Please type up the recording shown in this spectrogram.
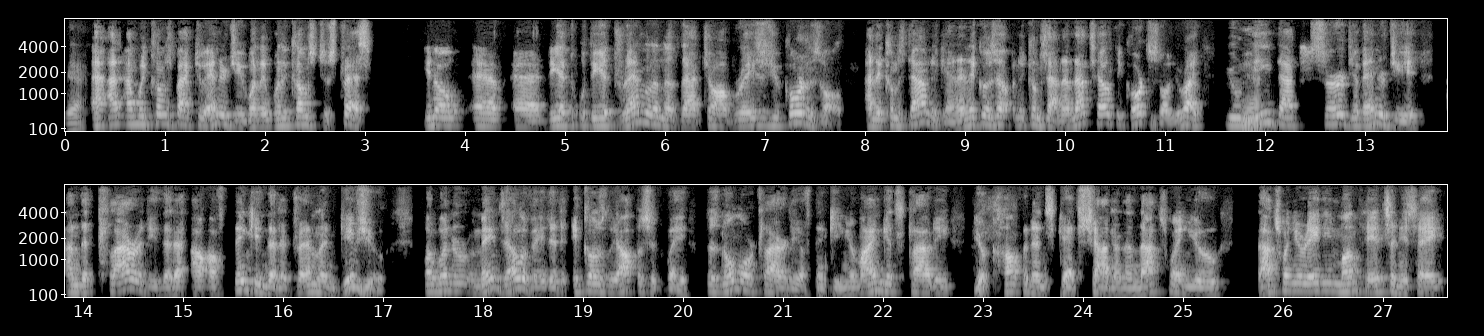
yeah. And, and when it comes back to energy, when it when it comes to stress, you know, uh, uh, the the adrenaline of that job raises your cortisol and it comes down again and it goes up and it comes down and that's healthy cortisol you're right you yeah. need that surge of energy and the clarity that uh, of thinking that adrenaline gives you but when it remains elevated it goes the opposite way there's no more clarity of thinking your mind gets cloudy your confidence gets shattered and that's when you that's when your 18 month hits and you say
